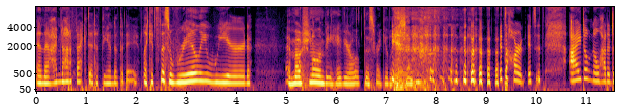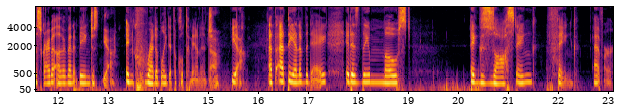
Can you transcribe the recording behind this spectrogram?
and then I'm not affected at the end of the day. Like it's this really weird Emotional and behavioral dysregulation. it's a hard it's it's I don't know how to describe it other than it being just yeah. incredibly difficult to manage. Yeah. Yeah. At the, at the end of the day, it is the most exhausting thing ever.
